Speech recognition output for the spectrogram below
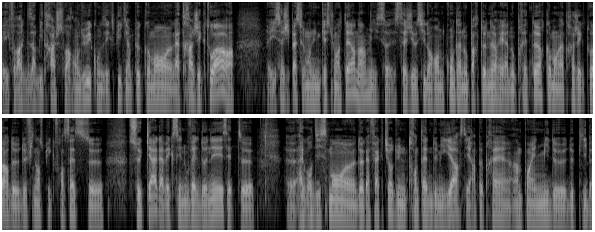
Euh, il faudra que des arbitrages soient rendus et qu'on nous explique un peu comment la trajectoire, il ne s'agit pas seulement d'une question interne, hein, mais il s'agit aussi d'en rendre compte à nos partenaires et à nos prêteurs, comment la trajectoire de, de finances publiques françaises se, se cale avec ces nouvelles données, cet euh, agrandissement de la facture d'une trentaine de milliards, c'est-à-dire à peu près un point et demi de, de PIB.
